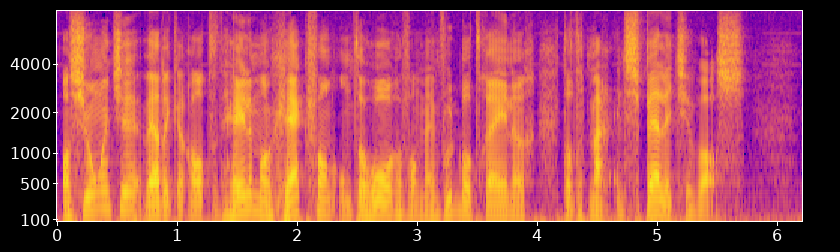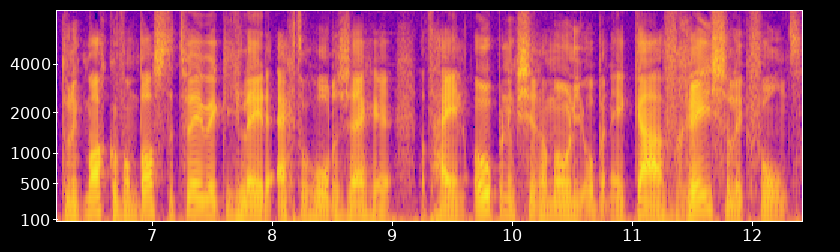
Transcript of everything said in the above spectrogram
Als jongetje werd ik er altijd helemaal gek van om te horen van mijn voetbaltrainer dat het maar een spelletje was. Toen ik Marco van Basten twee weken geleden echter hoorde zeggen dat hij een openingsceremonie op een EK vreselijk vond,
